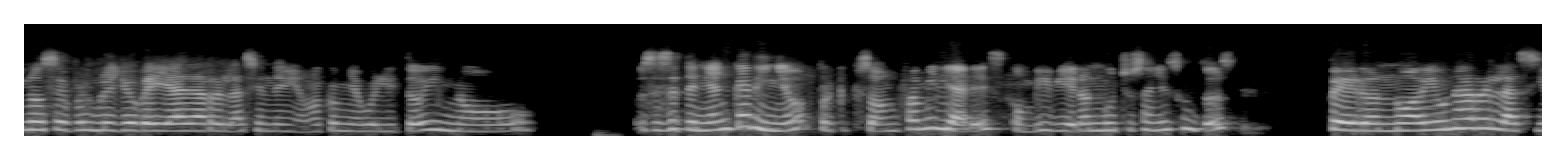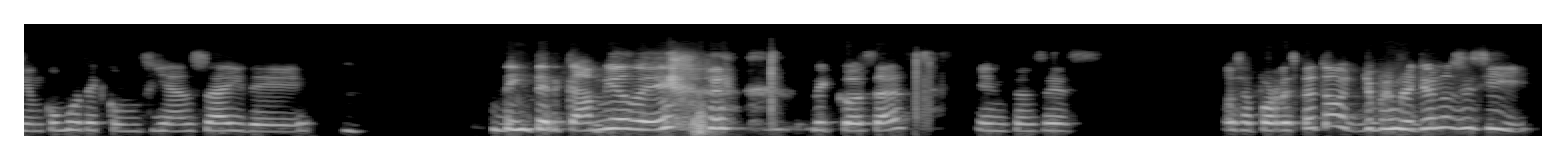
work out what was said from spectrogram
no sé, por ejemplo, yo veía la relación de mi mamá con mi abuelito y no, o sea, se tenían cariño porque pues, son familiares, convivieron muchos años juntos, pero no había una relación como de confianza y de, de intercambio de, de cosas. Entonces, o sea, por respeto, yo, por ejemplo, yo no sé si,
